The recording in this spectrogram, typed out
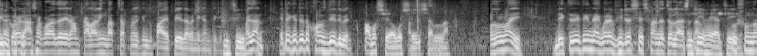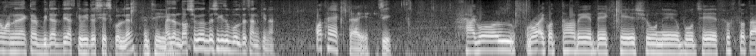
বিট করলে আশা করা যায় এরকম কালারিং বাচ্চা আপনারা কিন্তু পায়ে পেয়ে যাবেন এখান থেকে। জি, ভাইজান এটা ক্ষেত্রে তো খরচ দিয়ে দিবেন। অবশ্যই অবশ্যই ইনশাল্লাহ ফজল ভাই দেখতে দেখতে কিন্তু একবারে ভিডিওর শেষ প্রান্তে চলে আসলাম। জি ভাইয়া, জি। খুব সুন্দর মানের একটা বিডার দিয়ে আজকে ভিডিও শেষ করলেন। ভাইজান দর্শকের উদ্দেশ্যে কিছু বলতে চান কিনা? কথা একটাই। জি। ছাগল ক্রয় করতে হবে দেখে শুনে বুঝে সুস্থতা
